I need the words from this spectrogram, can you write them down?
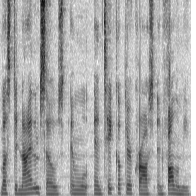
must deny themselves and will and take up their cross and follow me.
